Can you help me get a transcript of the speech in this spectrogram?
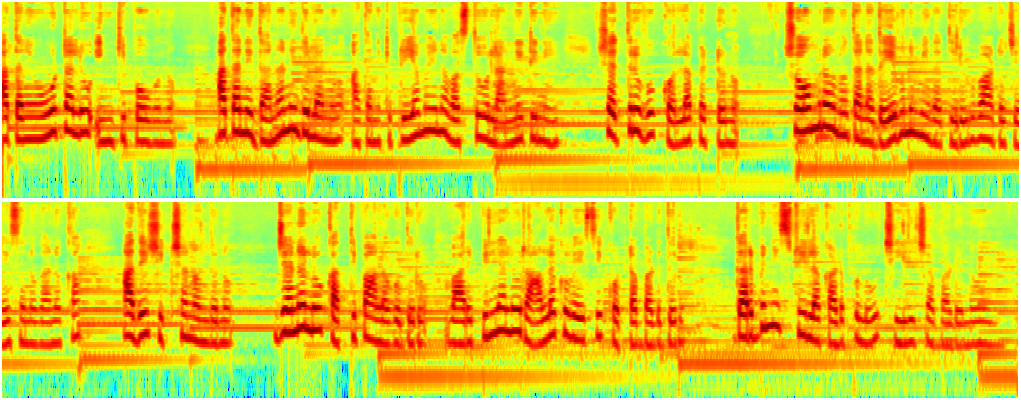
అతని ఊటలు ఇంకిపోవును. అతని ధననిధులను అతనికి ప్రియమైన వస్తువులన్నిటినీ శత్రువు కొల్లపెట్టును. షోమ్రోను తన దేవుని మీద తిరుగుబాటు చేసెను గనుక అది శిక్షనొందును జనులు కత్తిపాలగుదురు. వారి పిల్లలు రాళ్ళకు వేసి కొట్టబడుదురు. గర్భిణీ స్త్రీల కడుపులు చీల్చబడును.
